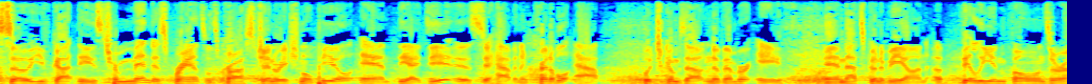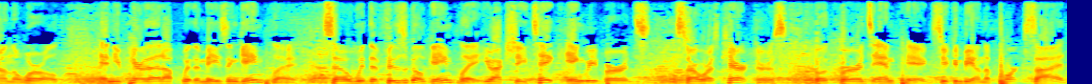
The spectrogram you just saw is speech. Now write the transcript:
So you've got these tremendous brands with cross generational appeal, and the idea is to have an incredible app, which comes out November 8th, and that's going to be on a billion phones around the world. And you pair that up with amazing gameplay. So with the physical gameplay, you actually take Angry Birds Star Wars characters, both birds and pigs. You can be on the pork side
